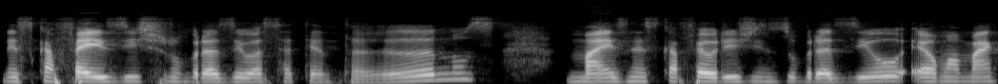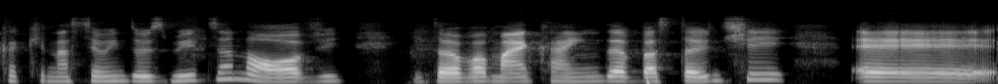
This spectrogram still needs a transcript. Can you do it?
Nescafé existe no Brasil há 70 anos, mas Nescafé Origens do Brasil é uma marca que nasceu em 2019, então é uma marca ainda bastante é,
